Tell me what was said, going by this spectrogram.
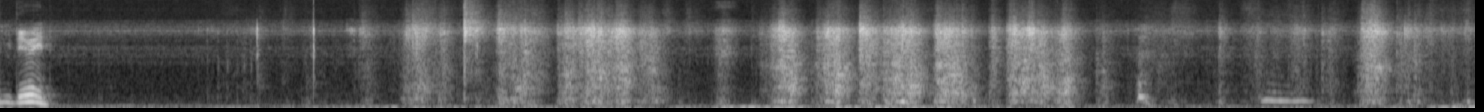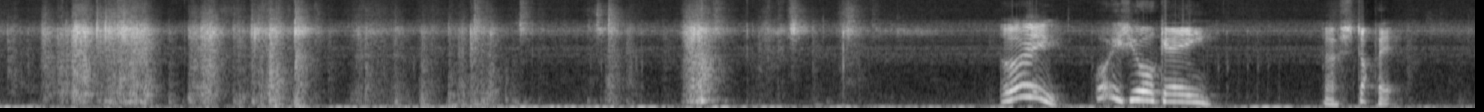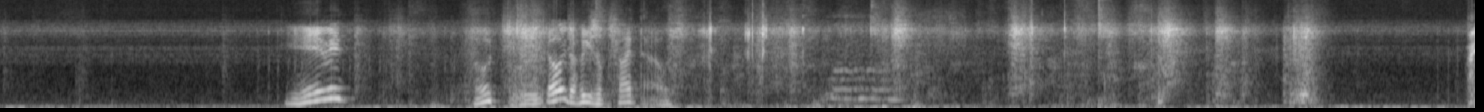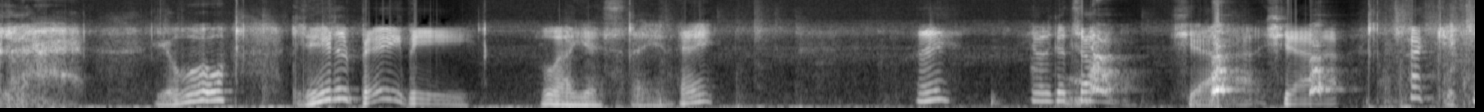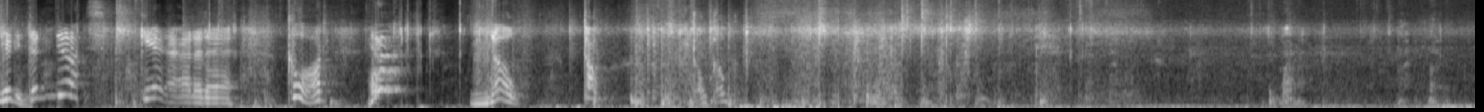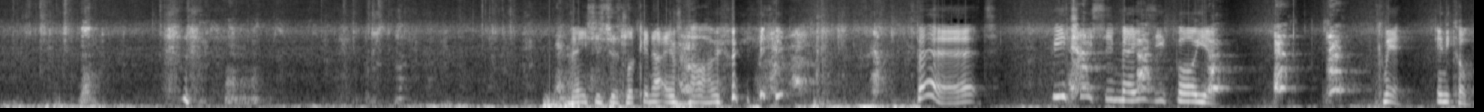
What are you doing? Oi! What is your game? Now stop it. You hear? Oh gee. Oh no, he's upside down. Your little baby. Are you saying, eh? Eh? You having a good time? Shut up, shut up. You the nuts. Get out of there. Go on. No. Go. Go, go. Macy's just looking at him. Bert, what are you chasing Maisie for you? Come here, in you come.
